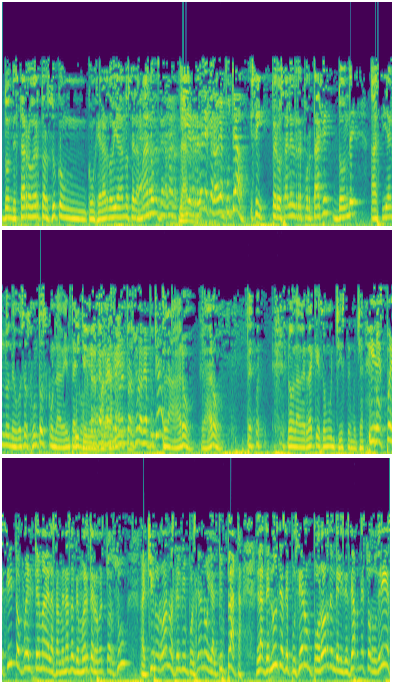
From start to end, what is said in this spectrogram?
donde está Roberto Arzú con, con Gerardo Villa dándose la mano. Dándose la mano. Y Y el re- que lo había puteado. Sí, pero sale el reportaje donde hacían los negocios juntos con la venta Y te dio Pero ¿te acuerdas que apartamento. Roberto Arzú lo había puteado? Claro, claro. Pero- no, la verdad que son un chiste, muchachos. Y despuésito fue el tema de las amenazas de muerte de Roberto Arzú, al chino Ruano, a Selvin Ponciano y al Pin Plata. Las denuncias se pusieron por orden del licenciado Ernesto Rodríguez,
